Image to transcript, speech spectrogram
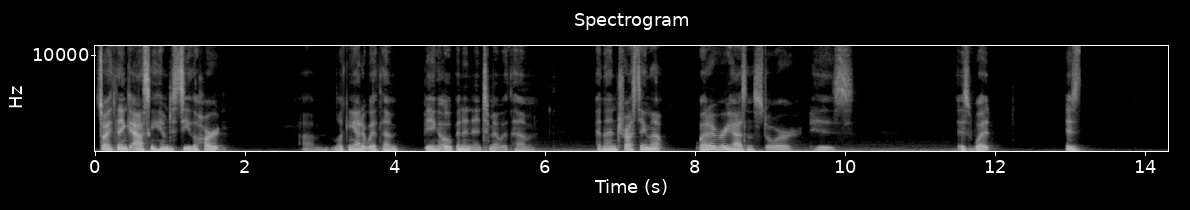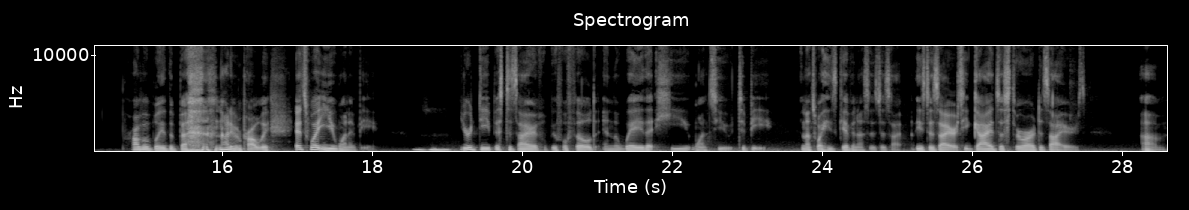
so I think asking him to see the heart, um, looking at it with him, being open and intimate with him, and then trusting that whatever he has in store is is what is probably the best not even probably it's what you want to be. Mm-hmm. your deepest desires will be fulfilled in the way that he wants you to be and that's why he's given us his desi- these desires. He guides us through our desires. Um,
